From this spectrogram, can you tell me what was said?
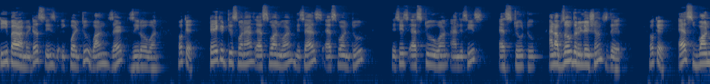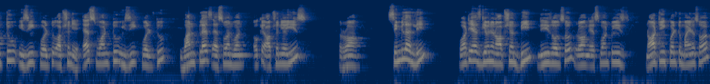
T parameters is equal to 1Z01. Okay, take it this one as S11, this as S12, this is S21 and this is S22 and observe the relations there. Okay, S12 is equal to option A. S12 is equal to 1 plus S11. Okay, option A is wrong. Similarly, what he has given in option B, this is also wrong. S12 is not equal to minus of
